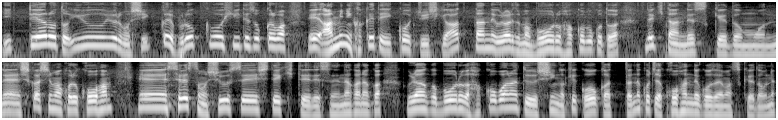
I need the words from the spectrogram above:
行ってやろうというよりも、しっかりブロックを引いて、そこからは、えー、網にかけていこうという意識があったんで、裏でまあボールを運ぶことができたんですけどもね、しかしまあこれ後半、えー、セレッソも修正してきてですね、なかなか裏がボールが運ばないというシーンが結構多かったんで、こちら後半でございますけれどもね。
